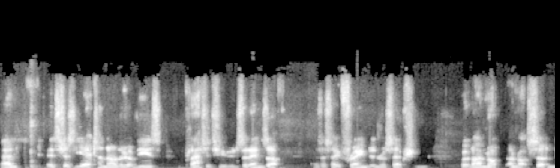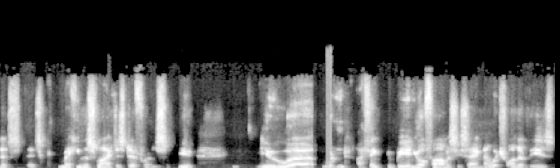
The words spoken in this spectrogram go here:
And it's just yet another of these platitudes that ends up, as I say, framed in reception. But I'm not I'm not certain it's it's making the slightest difference. You you uh, wouldn't, I think, be in your pharmacy saying, now which one of these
